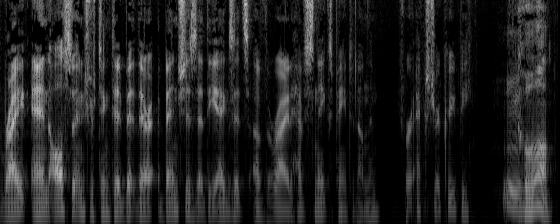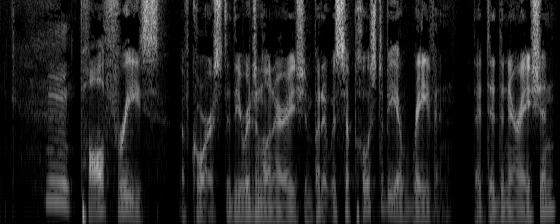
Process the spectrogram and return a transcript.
right? And also interesting tidbit. Their benches at the exits of the ride have snakes painted on them for extra creepy. Hmm. Cool. Hmm. Paul Frees, of course, did the original narration, but it was supposed to be a raven that did the narration.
